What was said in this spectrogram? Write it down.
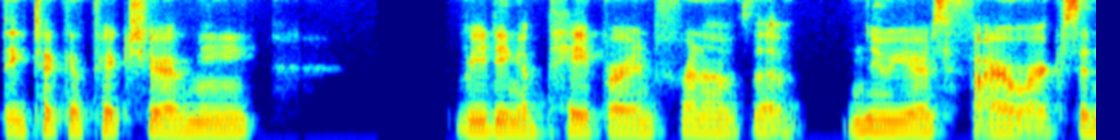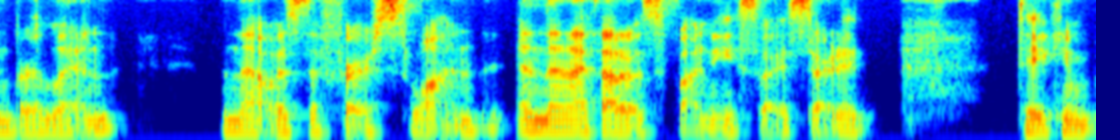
they took a picture of me reading a paper in front of the New Year's fireworks in Berlin. And that was the first one. And then I thought it was funny. So I started taking,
